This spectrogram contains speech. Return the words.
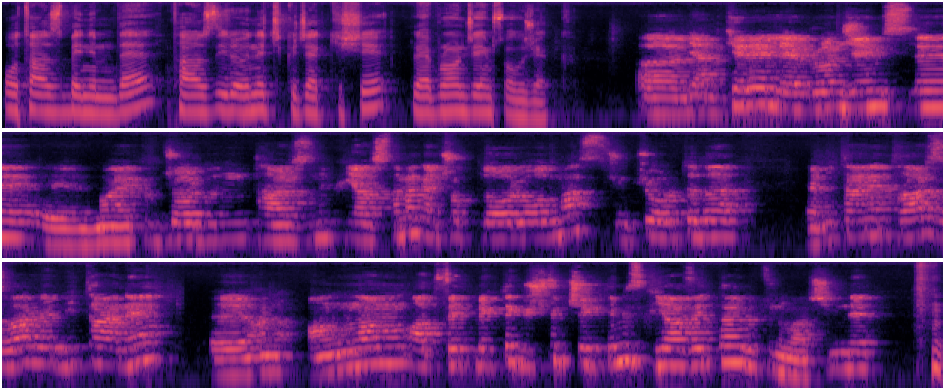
o tarz benim de tarzıyla öne çıkacak kişi LeBron James olacak? Ee, Yani bir kere LeBron James'le e, Michael Jordan'ın tarzını kıyaslamak yani çok doğru olmaz. Çünkü ortada bir tane tarz var ve bir tane e, hani anlam atfetmekte güçlük çektiğimiz kıyafetler bütünü var. Şimdi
